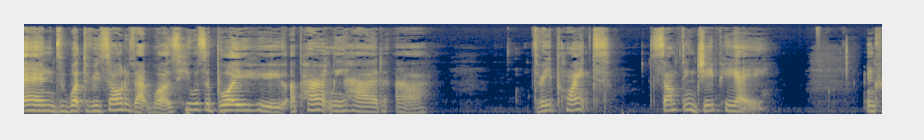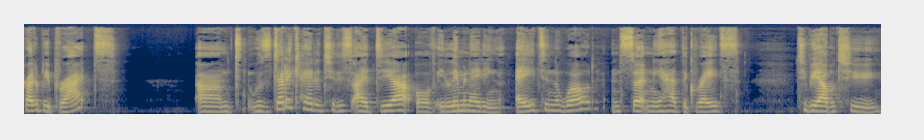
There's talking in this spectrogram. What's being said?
And what the result of that was, he was a boy who apparently had uh, three point something GPA, incredibly bright, um, was dedicated to this idea of eliminating AIDS in the world, and certainly had the grades to be able to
